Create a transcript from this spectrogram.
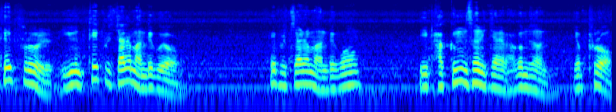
테이프를 이건 테이프를 자르면 안 되고요. 테이프를 자르면 안 되고 이 박음선 있잖아요 박음선. 옆으로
